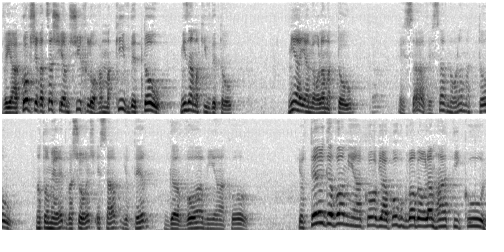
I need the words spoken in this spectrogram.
ויעקב שרצה שימשיך לו המקיף דתו, מי זה המקיף דתו? מי היה מעולם התו? עשיו, עשיו מעולם התו. זאת אומרת, בשורש עשיו יותר גבוה מיעקב. יותר גבוה מיעקב, יעקב הוא כבר בעולם התיקון.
